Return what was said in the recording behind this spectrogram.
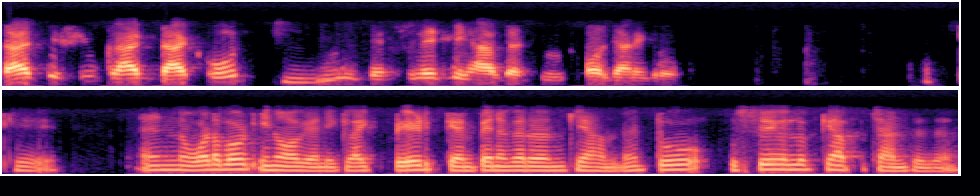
That if you crack that code, mm-hmm. you will definitely have that organic growth. Okay. And what about inorganic like paid campaign अगर रन किया हमने तो उससे मतलब क्या चांसेस है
